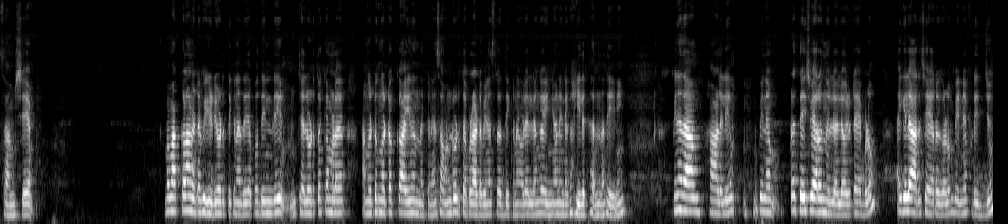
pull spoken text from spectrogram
സംശയം. അപ്പോൾ മക്കളാണ് കേട്ടോ വീഡിയോ എടുത്തിക്കണത്. അപ്പോൾ ഇതിന്റെ ചിലയിടത്തൊക്കെ നമ്മൾ അങ്ങോട്ടും ഇങ്ങോട്ടൊക്കെ ആയി നിന്നിക്കണേ. സൗണ്ട് കൊടുത്തപ്പോഴാട്ടോ പിന്നെ ശ്രദ്ധിക്കണേ. അവരെല്ലാം കഴിഞ്ഞാണ് എന്റെ കയ്യിൽ തന്നതേനി പിന്നെ അതാ ഹാളിൽ പിന്നെ പ്രത്യേകിച്ച് വേറെ ഒന്നുമില്ലല്ലോ. ഒരു ടേബിളും അതിൽ ആറ് ചെയറുകളും പിന്നെ ഫ്രിഡ്ജും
